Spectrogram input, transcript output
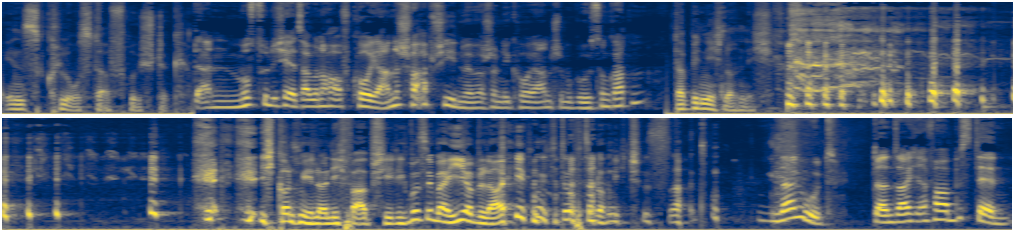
ins Klosterfrühstück. Dann musst du dich jetzt aber noch auf Koreanisch verabschieden, wenn wir schon die koreanische Begrüßung hatten. Da bin ich noch nicht. Ich konnte mich noch nicht verabschieden. Ich muss immer hier bleiben. Ich durfte noch nicht Tschüss sagen. Na gut, dann sage ich einfach mal bis denn.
